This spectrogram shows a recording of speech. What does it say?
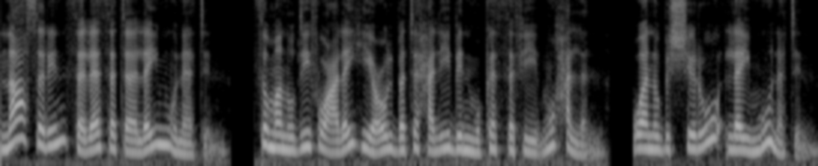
نعصر ثلاثة ليمونات ثم نضيف عليه علبة حليب مكثف محلى ونبشر ليمونة.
